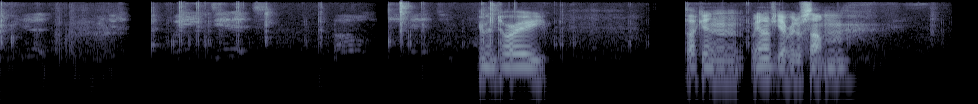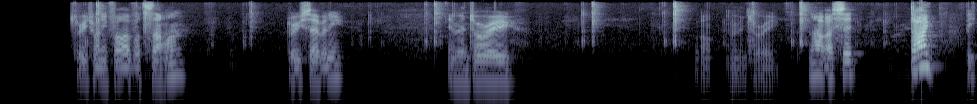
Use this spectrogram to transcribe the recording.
We did it. We did it. Inventory. Fucking, we don't have to get rid of something. 325, what's that one? 370. Inventory. Well, inventory. No, I said, don't be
